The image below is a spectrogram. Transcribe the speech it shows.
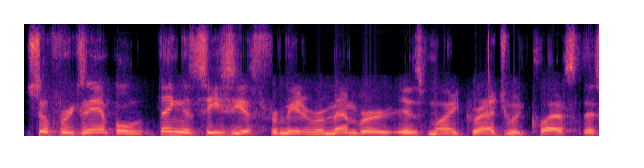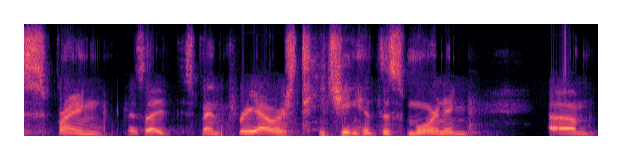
so for example, the thing that's easiest for me to remember is my graduate class this spring, because I spent three hours teaching it this morning. Um,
